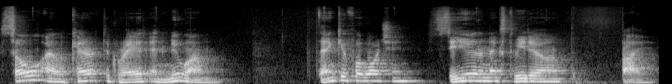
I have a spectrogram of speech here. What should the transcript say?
so I'll care to create a new one. Thank you for watching, see you in the next video, bye.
